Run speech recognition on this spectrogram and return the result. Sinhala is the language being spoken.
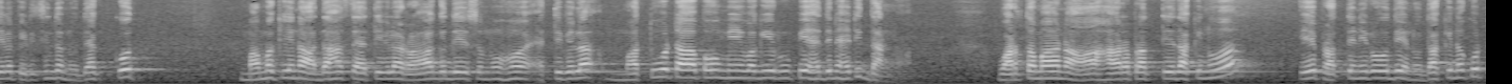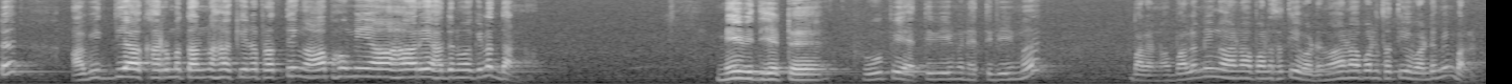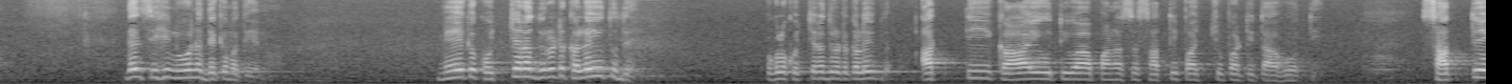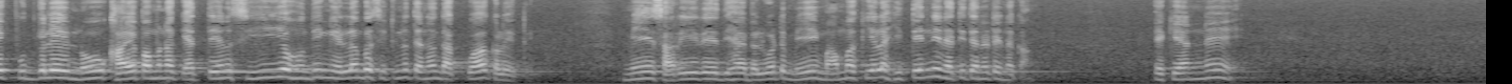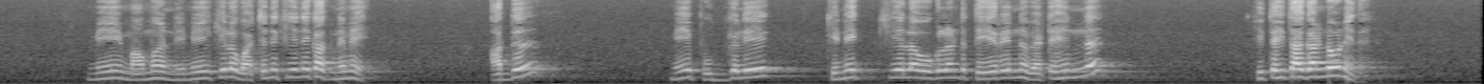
කියලා පිරිසිඳ නොදැක්කොත් මම කියන අදහස ඇති වෙලා රාග දේශ මොහ ඇති වෙලා මතුවට ආපහු මේ වගේ රූපය හැදෙන හැටි දන්නවා. වර්තමාන ආහාර ප්‍රත්‍ය දකින්නවා ඒ ප්‍රත්‍ය නිරෝධය නොදකින්නකොට අවිද්‍යා කර්ම තණ්හා කියන ප්‍රත්‍යෙන් ආපහු මේ ආහාරය හදනවා කියලා දන්නවා. මේ විදිහට රූපේ ඇතිවීම නැතිවීම බලනවා. බලමින් ආනාපාන සතිය වඩනවා. ආනාපාන සතිය වඩමින් බලනවා. දැන් සිහි නුවණ දෙකම තියෙනවා. මේක කොච්චර දුරට කළ යුතුද? ඔගොල්ලෝ කොච්චර දුරට කළ යුතුද? අත්ති කායෝතිවා පනස සතිපච්චුපටිතා හෝති. සත්වයේ පුද්ගලයේ නෝ කය පමණක් ඇත්තේන සීය හොඳින් එළඹ සිටින තැන දක්වා කළ යුතුයි. මේ ශරීරයේ දිහා බැලුවට මේ මම කියලා හිතෙන්නේ නැති තැනට එනකම්. ඒ කියන්නේ මේ මම නෙමෙයි කියලා වචන කියන එකක් නෙමෙයි. අද මේ පුද්ගලයේ කෙනෙක් කියලා ඕගලන්ට තේරෙන්න වැටහෙන්න හිත හිතා ගන්න ඕනේද?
